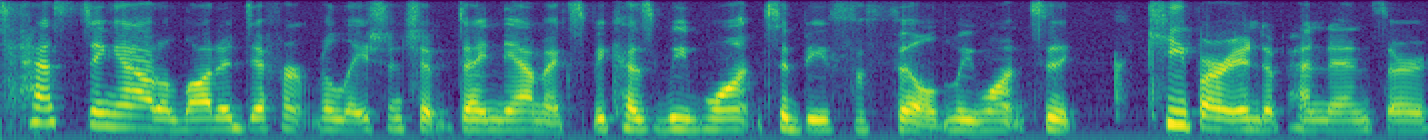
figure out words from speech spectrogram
testing out a lot of different relationship dynamics because we want to be fulfilled. We want to keep our independence or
